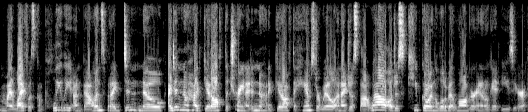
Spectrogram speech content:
my life was completely unbalanced, but I didn't know I didn't know how to get off the train. I didn't know how to get off the hamster wheel and I just thought, well, I'll just keep going a little bit longer and it'll get easier.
